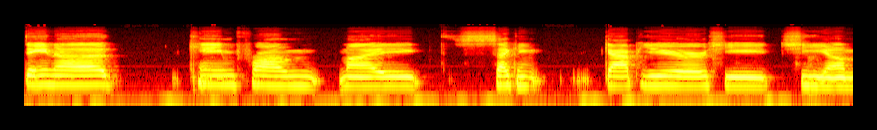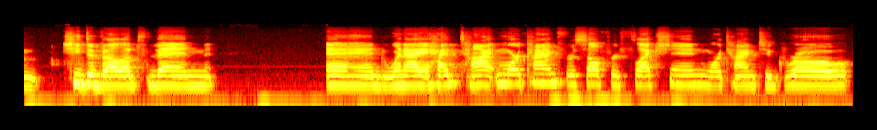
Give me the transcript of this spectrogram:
Dana came from my second gap year. She she um she developed then and when I had time more time for self-reflection, more time to grow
